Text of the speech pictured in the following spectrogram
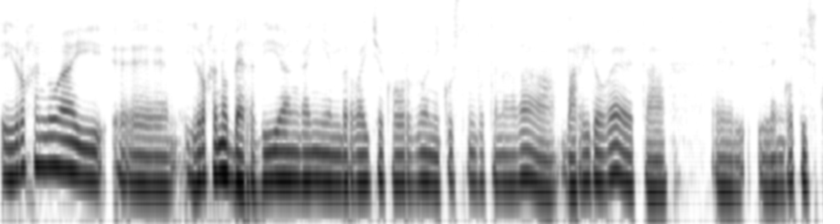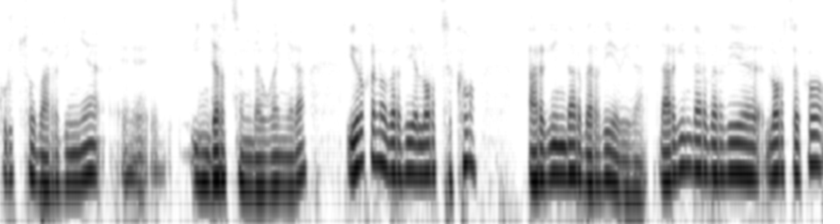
hidrogenua eh, hidrogeno berdian gainien berbaitzeko orduan ikusten dutena da barriro be eta eh, lengo bardina eh, indertzen dau gainera. Hidrogeno berdia lortzeko argindar berdie bida. Da argindar berdie lortzeko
